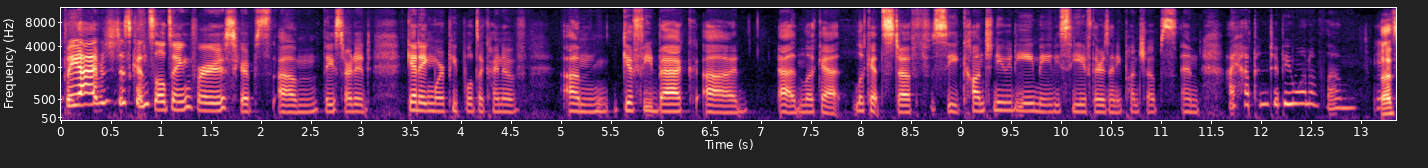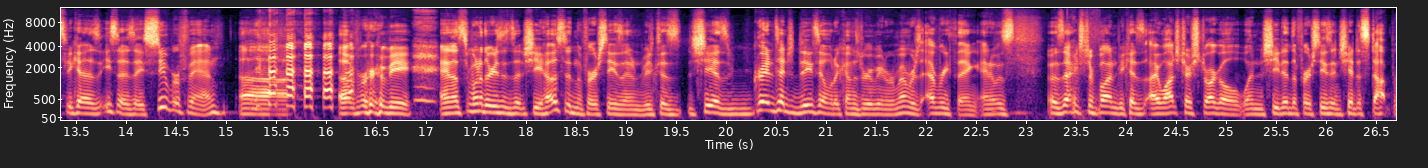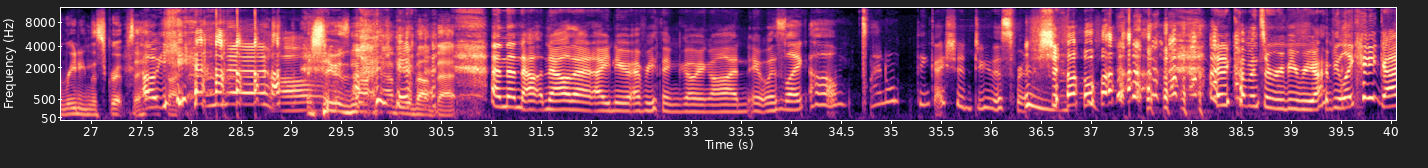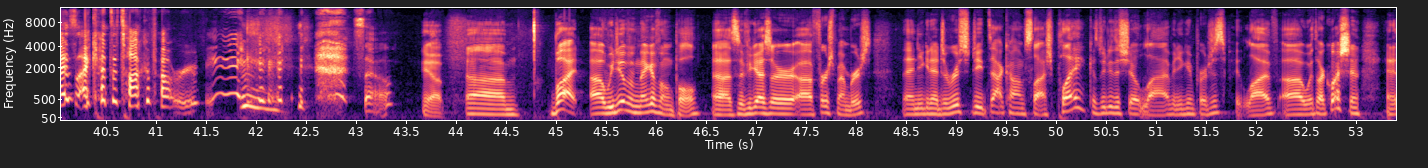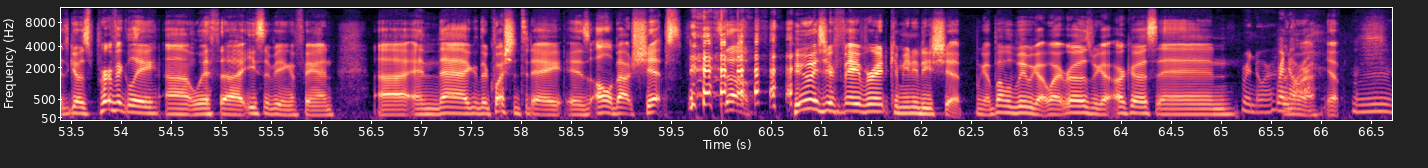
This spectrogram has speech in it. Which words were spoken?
But yeah, I was just consulting for scripts. Um, they started getting more people to kind of um, give feedback uh, and look at look at stuff, see continuity, maybe see if there's any punch ups, and I happen to be one of them. That's because Issa is a super fan uh, of RWBY, and that's one of the reasons that she hosted in the first season because she has great attention to detail when it comes to RWBY and remembers everything. And it was it was extra fun because I watched her struggle when she did the first season. She had to stop reading the scripts ahead Oh of time. yeah. Oh. She was not happy about that. And then now, now that I knew everything going on, it was like, oh, I don't think I should do this for the show. I'd come into Ruby Rio and be like, hey guys, I get to talk about RWBY. so Yeah. Um, but uh, we do have a megaphone poll. Uh, so if you guys are uh, first members, then you can head to roosterteeth.com slash play because we do the show live and you can participate live uh, with our question. And it goes perfectly uh, with uh, Issa being a fan. Uh, and the, the question today is all about ships. So who is your favorite community ship? We got Bumblebee, we got White Rose, we got Arkos, and Renora. Renora. Yep.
